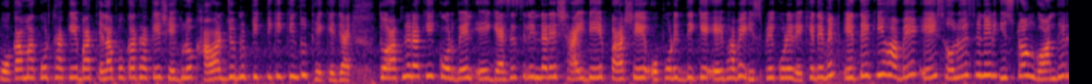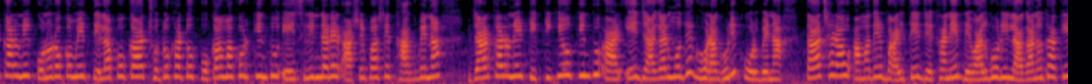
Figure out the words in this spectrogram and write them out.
পোকামাকড় থাকে বা তেলাপোকা থাকে, সেগুলো খাওয়ার জন্য টিকটিকি কিন্তু থেকে যায়। তো আপনারা কি করবেন, এই গ্যাসের সিলিন্ডারের সাইডে, পাশে, ওপরের দিকে এইভাবে স্প্রে করে রেখে দেবেন। এতে কি হবে, এই সলিউশনের স্ট্রং গন্ধের কারণে কোনো রকমের তেলাপোকা, ছোটোখাটো পোকামাকড় কিন্তু এই সিলিন্ডারের আশেপাশে থাকবে না। যার কারণে টিকটিকিও কিন্তু আর এই জায়গার মধ্যে ঘোরাঘুরি করবে না। তাছাড়াও আমাদের বাড়িতে যেখানে দেওয়াল ঘড়ি লাগানো থাকে,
